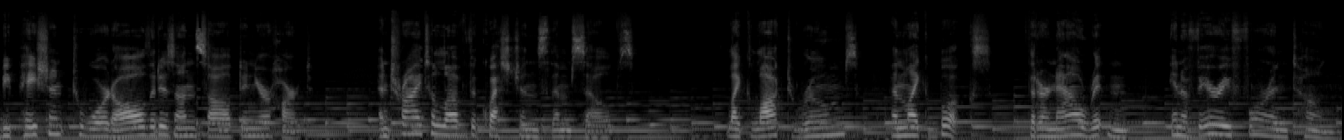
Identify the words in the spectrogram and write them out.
Be patient toward all that is unsolved in your heart, and try to love the questions themselves, like locked rooms and like books that are now written in a very foreign tongue.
